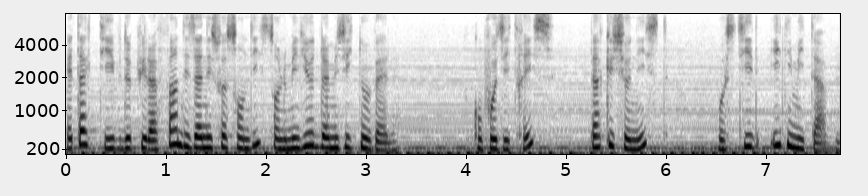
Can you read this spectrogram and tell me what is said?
est active depuis la fin des années 70 dans le milieu de la musique nouvelle. Compositrice, percussionniste, au style inimitable.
